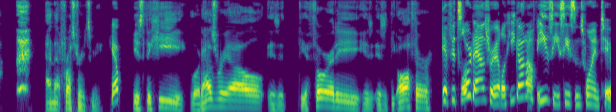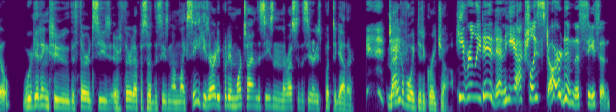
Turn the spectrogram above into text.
and that frustrates me. Yep. Is the he Lord Asriel? Is it the authority? Is is it the author? If it's Lord Asriel, he got off easy seasons one and two. We're getting to the third season or third episode of the season. I'm like, see, he's already put in more time this season than the rest of the series put together. McAvoy did a great job. He really did, and he actually starred in this season,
